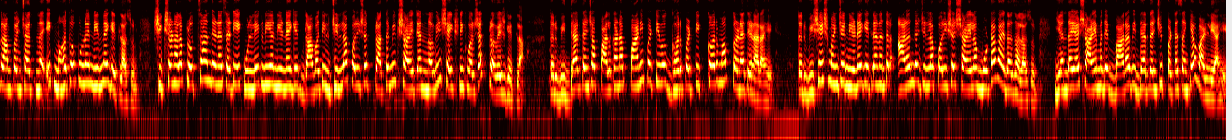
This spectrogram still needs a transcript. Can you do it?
ग्रामपंचायतनं एक महत्त्वपूर्ण निर्णय घेतला असून शिक्षणाला प्रोत्साहन देण्यासाठी एक उल्लेखनीय निर्णय घेत गावातील जिल्हा परिषद प्राथमिक शाळेत या नवीन शैक्षणिक वर्षात प्रवेश घेतला. तर विद्यार्थ्यांच्या पालकांना पाणीपट्टी व घरपट्टी करमाफ करण्यात येणार आहे. तर विशेष म्हणजे निर्णय घेतल्यानंतर आळंद जिल्हा परिषद शाळेला मोठा फायदा झाला असून यंदा या शाळेमध्ये बारा विद्यार्थ्यांची पटसंख्या वाढली आहे.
